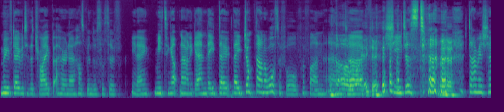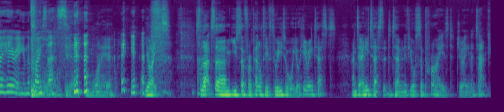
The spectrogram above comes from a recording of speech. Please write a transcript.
moved over to the tribe, but her and her husband were sort of, you know, meeting up now and again. They don't. They jumped down a waterfall for fun, and Oh, uh, right, okay. she just uh, damaged her hearing in the process. Yeah, in one ear. yeah. Yikes. So that's um, you suffer a penalty of three to all your hearing tests and to any tests that determine if you're surprised during an attack.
